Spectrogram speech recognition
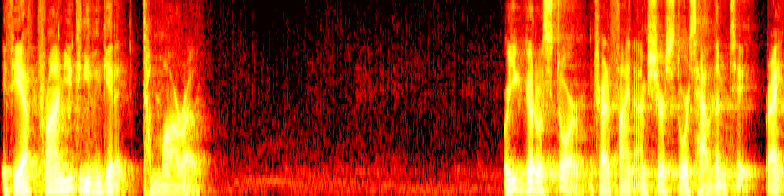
If you have Prime, you can even get it tomorrow. Or you could go to a store and try to find it. I'm sure stores have them too, right?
